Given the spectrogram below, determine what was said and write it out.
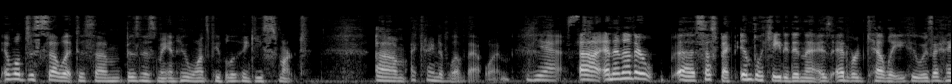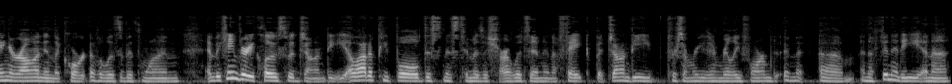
and we'll just sell it to some businessman who wants people to think he's smart. Um, I kind of love that one. Yes. Uh, and another uh, suspect implicated in that is Edward Kelly, who was a hanger-on in the court of Elizabeth I and became very close with John Dee. A lot of people dismissed him as a charlatan and a fake, but John Dee, for some reason, really formed an, um, an affinity and a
